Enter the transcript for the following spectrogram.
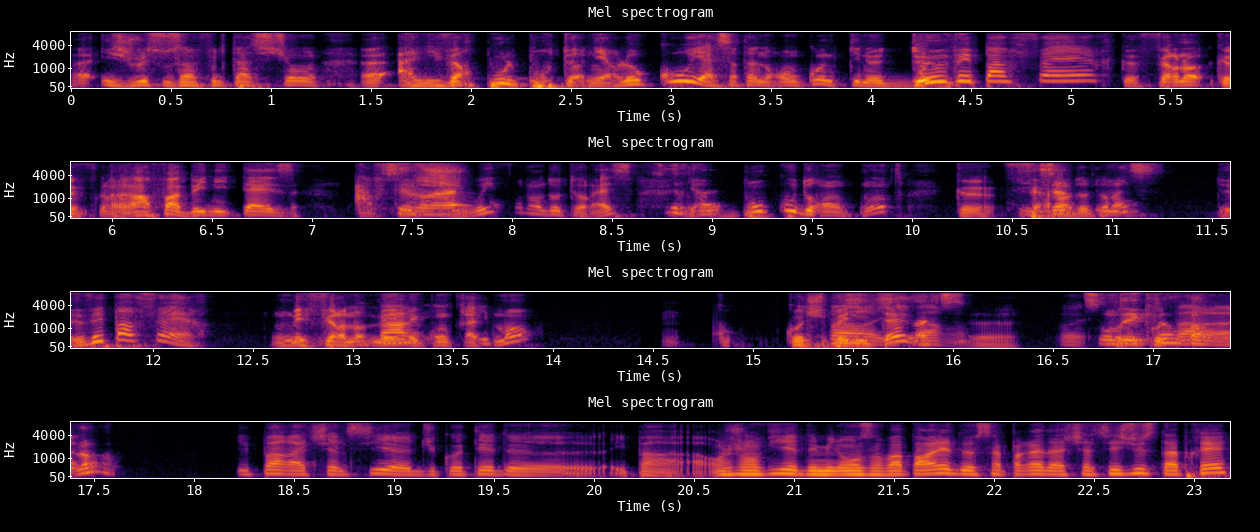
euh, il jouait sous infiltration euh, à Liverpool pour tenir le coup. Il y a certaines rencontres qu'il ne devait pas faire, que, Rafa Benitez a fait vrai. jouer Fernando Torres. Il y a beaucoup de rencontres que Fernando Exactement. Torres devait pas faire. Mais, Fernan- mais, part- mais concrètement, co- coach il part- Benitez, euh. Son déclin par là. Il part à Chelsea euh, du côté de, il part en janvier 2011. On va parler de sa période à Chelsea juste après.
